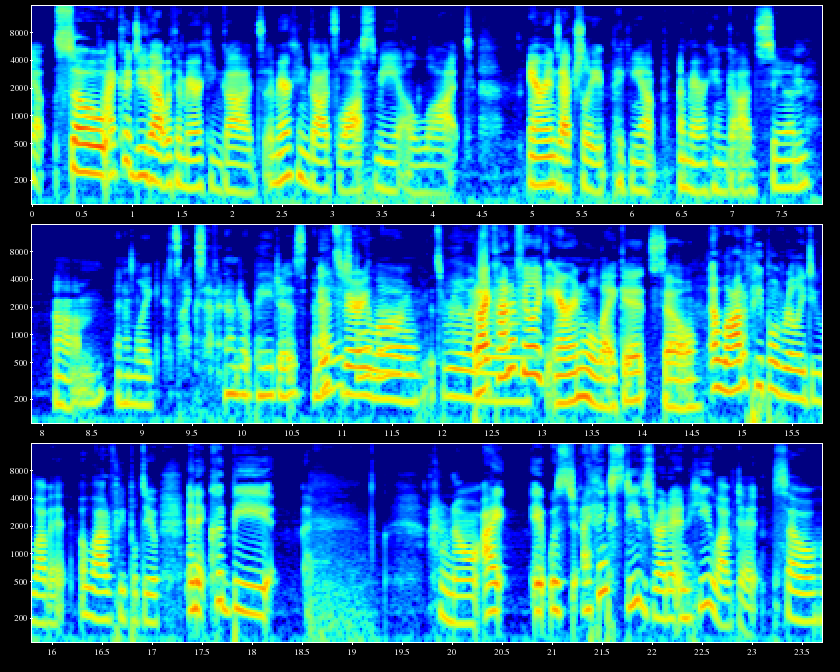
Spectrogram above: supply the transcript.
Yep. So i could do that with american gods. American gods lost me a lot. Aaron's actually picking up american gods soon um, and i'm like it's like 700 pages and it's very long. It's really. but i kind of feel like aaron will like it so a lot of people really do love it. A lot of people do, and it could be. I don't know. I it was. I think Steve's read it and he loved it. So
